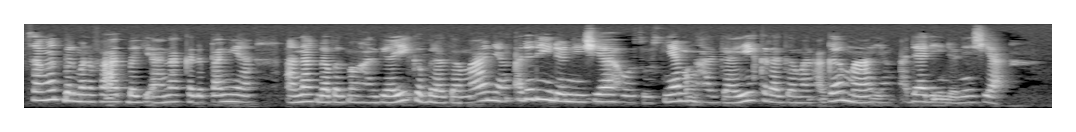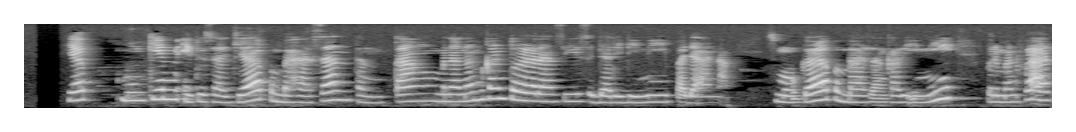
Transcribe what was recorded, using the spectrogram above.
sangat bermanfaat bagi anak ke depannya. Anak dapat menghargai keberagaman yang ada di Indonesia, khususnya menghargai keragaman agama yang ada di Indonesia. Yap, mungkin itu saja pembahasan tentang menanamkan toleransi sedari dini pada anak. Semoga pembahasan kali ini bermanfaat.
